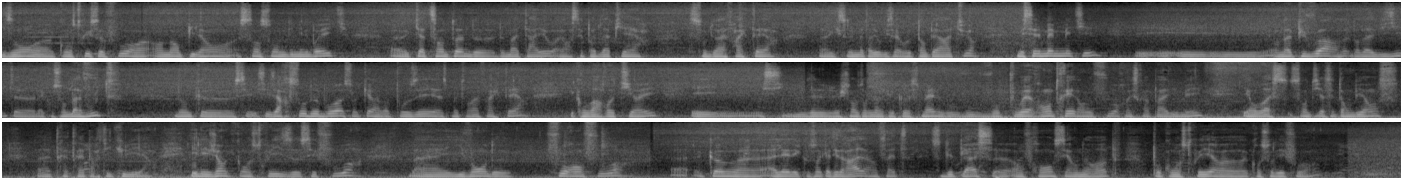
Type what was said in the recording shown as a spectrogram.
ils ont euh, construit ce four en empilant 170 000 briques, 400 euh, tonnes de, matériaux. Alors c'est pas de la pierre, ce sont du réfractaire, qui sont des matériaux qui sont à haute température, mais c'est le même métier. Et, on a pu voir dans la visite la construction de la voûte, donc euh, ces, arceaux de bois sur lesquels on va poser ce métaux réfractaire et qu'on va retirer. Et si vous avez la chance de revenir dans quelques semaines, vous, pourrez rentrer dans le four quand il ne sera pas allumé et on va sentir cette ambiance euh, très très particulière. Et les gens qui construisent ces fours, ben, ils vont de four en four, euh, comme allaient les constructeurs cathédrales en fait, se déplacent en France et en Europe pour construire, construire des fours.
